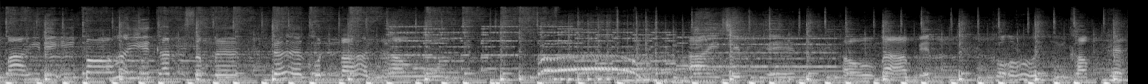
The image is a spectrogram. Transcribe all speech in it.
ำว่าสบายดีต่อให้กันเสมอเด้อคนบ้านเฮาอายชิมเองเข้ามาเป็นคนขับแท็ก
